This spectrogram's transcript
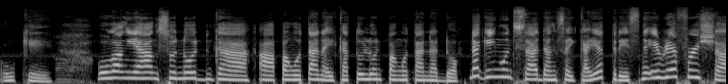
Okay. Ah. Ug ang iyahang sunod nga ah, pangutana, ikatulon pangutana, Doc. Nagingon sad ang psychiatrist nga i-refer refer siya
